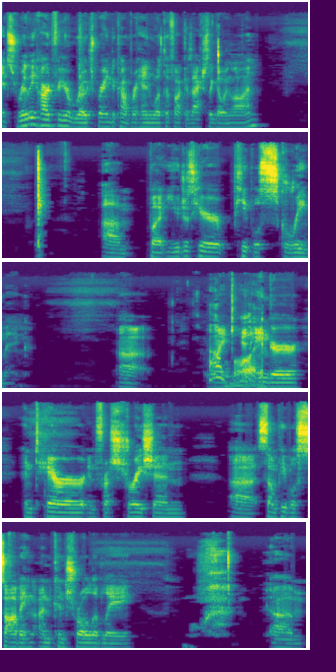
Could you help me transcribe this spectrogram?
it's really hard for your roach brain to comprehend what the fuck is actually going on. Um, but you just hear people screaming, uh, Oh, like boy. in anger and terror and frustration. Uh, some people sobbing uncontrollably. Um,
